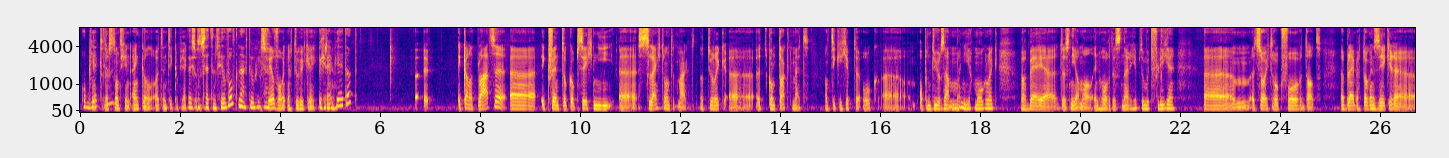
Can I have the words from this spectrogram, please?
objecten. Klopt, er stond geen enkel authentiek object. Er is ontzettend veel volk naartoe gegaan. Er is veel volk naartoe gekeken. Begrijp jij dat? ik kan het plaatsen. Uh, ik vind het ook op zich niet uh, slecht, want het maakt natuurlijk uh, het contact met antiek Egypte ook uh, op een duurzame manier mogelijk. Waarbij je dus niet allemaal in hordes naar Egypte moet vliegen. Uh, het zorgt er ook voor dat er blijkbaar toch een zekere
